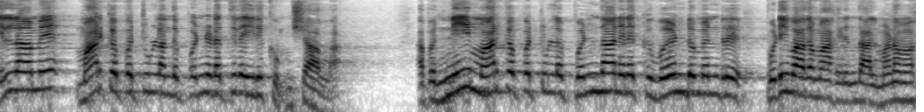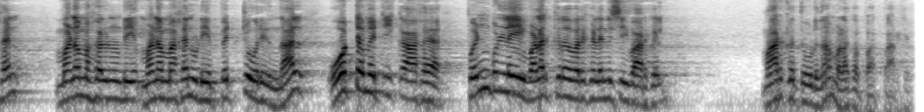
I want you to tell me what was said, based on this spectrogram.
எல்லாமே மார்க்கப்பட்டுள்ள அந்த பெண்ணிடத்திலே இருக்கும் இன்ஷா அல்லாஹ் அப்ப நீ மார்க்கப்பட்டுள்ள பெண் தான் எனக்கு வேண்டும் என்று பிடிவாதமாக இருந்தால் மணமகன் மணமகனுடைய மணமகனுடைய பெற்றோர் இருந்தால் ஓட்டோமேட்டிக்காக பெண் பிள்ளையை வளர்க்கிறவர்கள் என்ன செய்வார்கள்? மார்க்கத்தோடு தான் வளர்க்க பார்ப்பார்கள்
